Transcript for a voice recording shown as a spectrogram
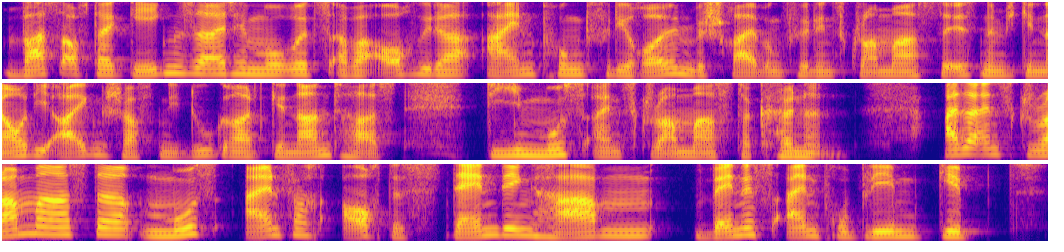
Was auf der Gegenseite, Moritz, aber auch wieder ein Punkt für die Rollenbeschreibung für den Scrum Master ist, nämlich genau die Eigenschaften, die du gerade genannt hast, die muss ein Scrum Master können. Also ein Scrum Master muss einfach auch das Standing haben, wenn es ein Problem gibt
